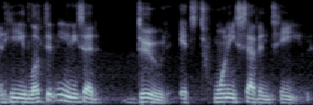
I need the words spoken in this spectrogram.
And he looked at me and he said, dude, it's 2017.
